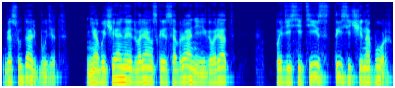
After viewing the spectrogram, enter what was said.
государь будет необычайное дворянское собрание, и, говорят, по десяти с тысячи набор.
